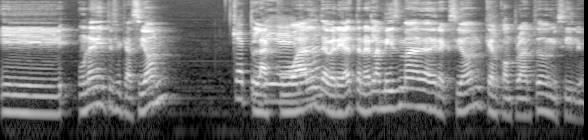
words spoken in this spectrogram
y una identificación, Que la cual debería de tener la misma dirección que el comprobante de domicilio,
